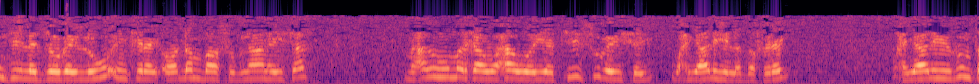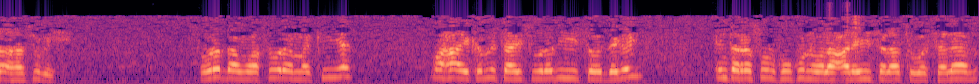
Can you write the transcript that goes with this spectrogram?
intii la joogay lagu inkiray oo dhan baa sugnaanaysa macnuhu markaa waxaa weeye tii sugaysay waxyaalihii la dafiray waxyaalihii runta ahaa sugaysay suuraddan waa suura makiya waxa ay kamid tahay suuradihii soo degay inta rasuulkuu ku noolaa calayhi salaatu wasalaam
